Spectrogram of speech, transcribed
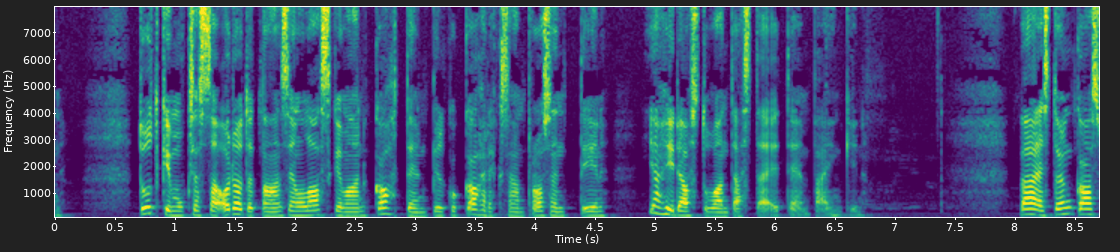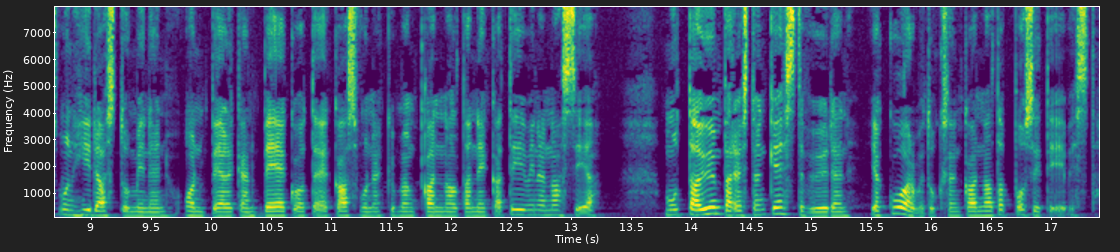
2024-2029 tutkimuksessa odotetaan sen laskevan 2,8 prosenttiin ja hidastuvan tästä eteenpäinkin. Väestön kasvun hidastuminen on pelkän BKT-kasvunäkymän kannalta negatiivinen asia – mutta ympäristön kestävyyden ja kuormituksen kannalta positiivista.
